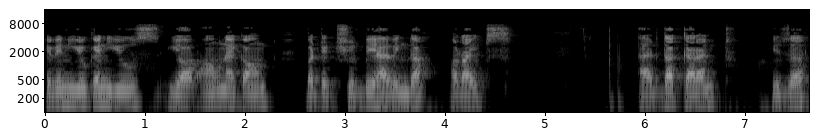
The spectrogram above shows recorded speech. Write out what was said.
Even you can use your own account but it should be having the rights. Add the current user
